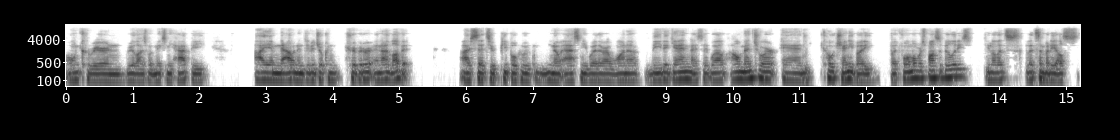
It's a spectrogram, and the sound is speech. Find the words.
own career and realized what makes me happy, I am now an individual contributor and I love it. I've said to people who, you know, ask me whether I want to lead again, I said, well, I'll mentor and coach anybody, but formal responsibilities, you know, let's let somebody else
